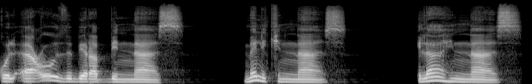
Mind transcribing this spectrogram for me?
Kul e'udhu bi rabbin nas, melikin nas, ilahin nas,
